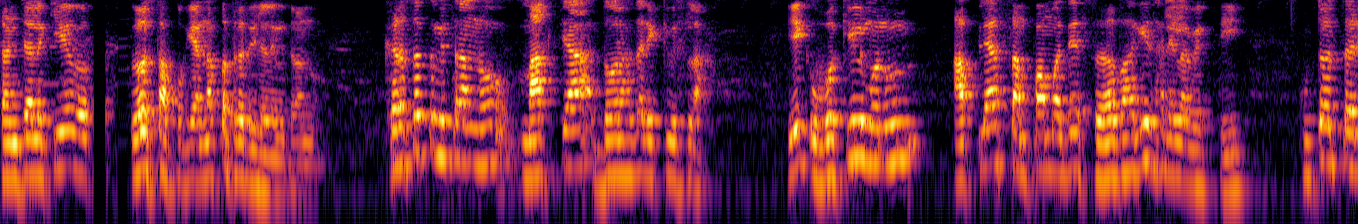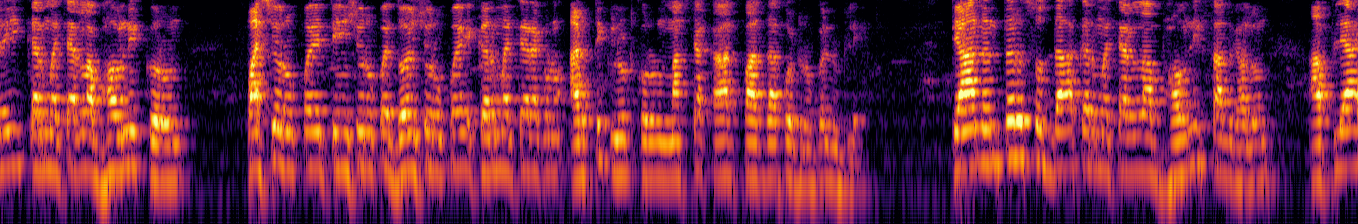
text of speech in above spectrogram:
संचालकीय व्यवस्थापक यांना पत्र दिलेलं आहे मित्रांनो. खरंच मित्रांनो मागच्या दोन हजार एकवीसला एक वकील म्हणून आपल्या संपामध्ये सहभागी झालेला व्यक्ती कुठंतरी कर्मचाऱ्याला भावनिक करून पाचशे रुपये तीनशे रुपये दोनशे रुपये कर्मचाऱ्याकडून आर्थिक लूट करून मागच्या काळात पाच दहा कोटी रुपये लुटले. त्यानंतर सुद्धा कर्मचाऱ्याला भावनिक साथ घालून आपल्या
